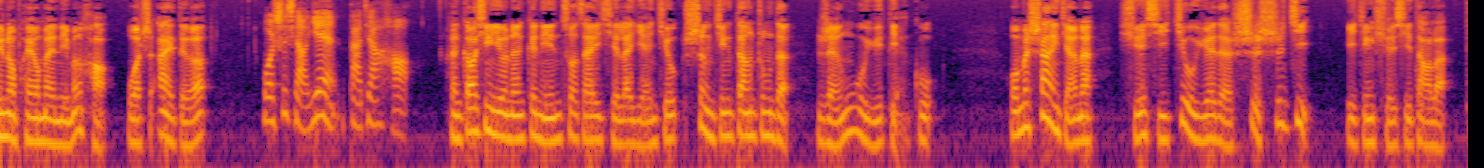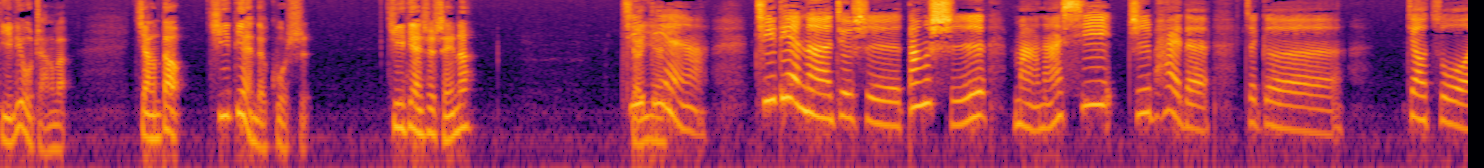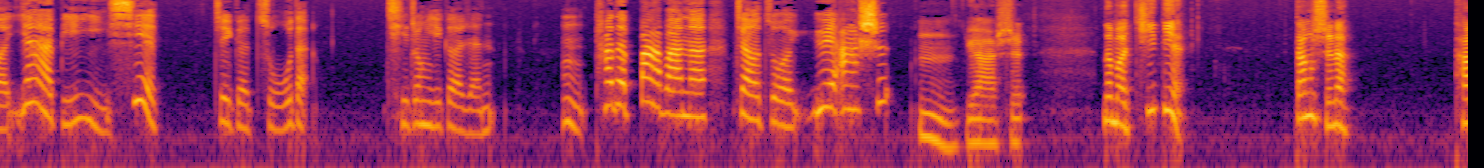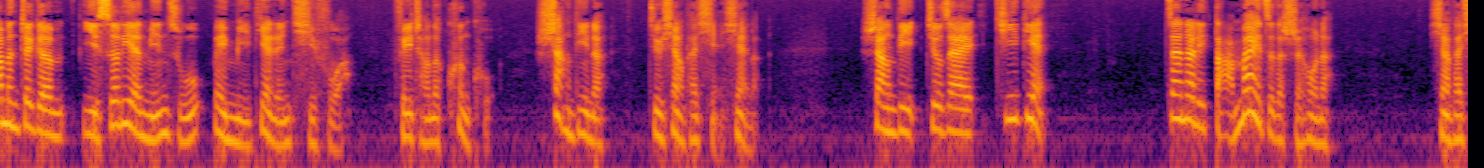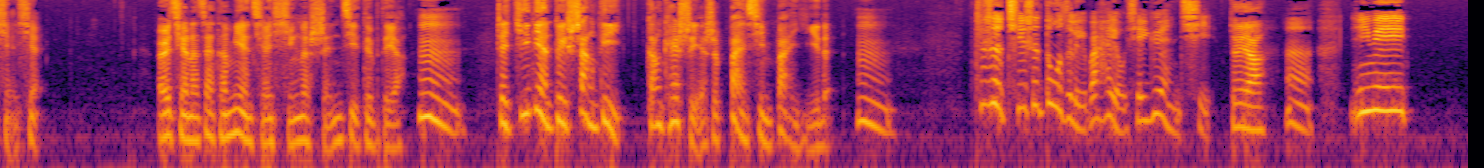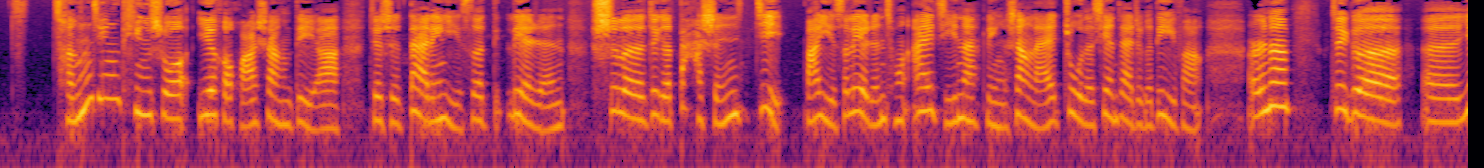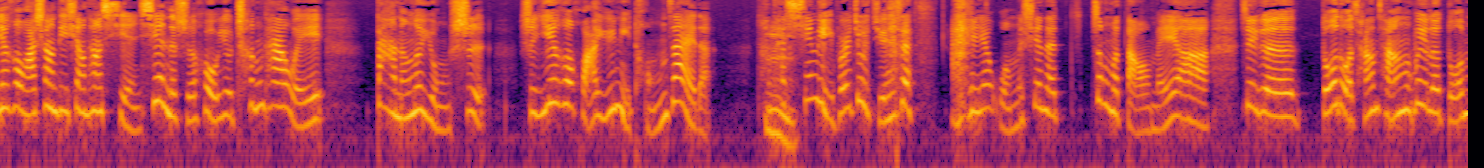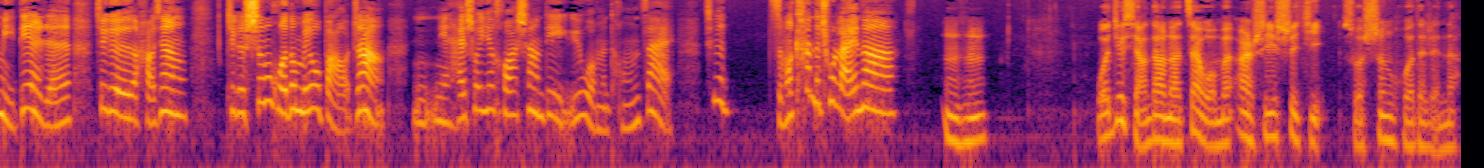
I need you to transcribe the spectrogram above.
听众朋友们，你们好，我是艾德，我是小燕，大家好。很高兴又能跟您坐在一起来研究圣经当中的人物与典故。我们上一讲呢，学习旧约的士师记，已经学习到了第六章了，讲到基甸的故事。基甸是谁呢？基甸啊，基甸呢，就是当时马拿西支派的这个。叫做亚比以谢这个族的其中一个人，嗯，他的爸爸呢叫做约阿施，嗯，约阿施。那么基甸当时呢，他们这个以色列民族被米甸人欺负啊，非常的困苦。上帝呢就向他显现了，上帝就在基甸在那里打麦子的时候呢。向他显现，而且呢，在他面前行了神迹，对不对呀？嗯，这基甸对上帝刚开始也是半信半疑的。嗯，就是其实肚子里边还有些怨气。对呀。嗯，因为曾经听说耶和华上帝啊，就是带领以色列人施了这个大神迹，把以色列人从埃及呢领上来住的现在这个地方，而呢。这个呃，耶和华上帝向他显现的时候，又称他为大能的勇士，是耶和华与你同在的。他心里边就觉得，哎呀，我们现在这么倒霉啊！这个躲躲藏藏，为了躲米甸人，这个好像这个生活都没有保障。你你还说耶和华上帝与我们同在，这个怎么看得出来呢？嗯哼，我就想到呢，在我们二十一世纪。所生活的人呢，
